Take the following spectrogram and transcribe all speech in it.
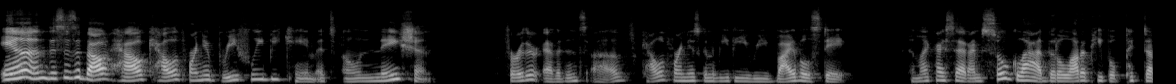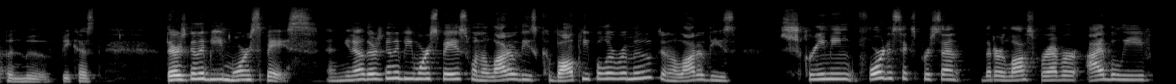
And this is about how California briefly became its own nation. Further evidence of California is going to be the revival state. And like I said, I'm so glad that a lot of people picked up and moved because there's going to be more space. And you know, there's going to be more space when a lot of these cabal people are removed and a lot of these screaming 4 to 6% that are lost forever, I believe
